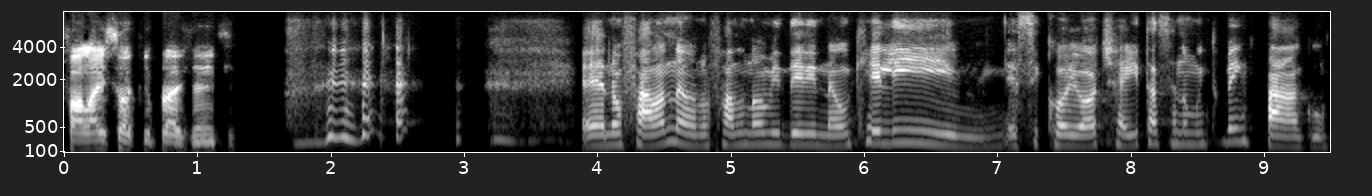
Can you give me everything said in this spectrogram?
falar isso aqui pra gente. é, não fala não, não fala o nome dele não, que ele, esse coiote aí tá sendo muito bem pago.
